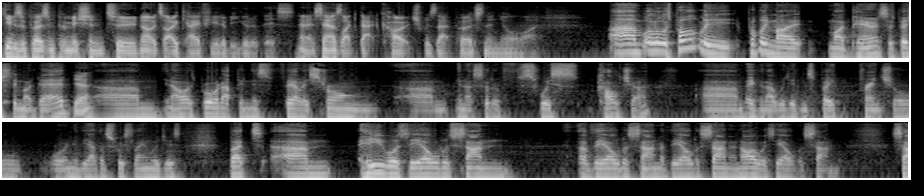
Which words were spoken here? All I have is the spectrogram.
gives a person permission to know it's okay for you to be good at this. And it sounds like that coach was that person in your life. Um, well, it was probably probably my my parents, especially my dad. Yeah. Um, you know, I was brought up in this fairly strong, um, you know, sort of Swiss culture, um, even though we didn't speak French or or any of the other Swiss languages. But um, he was the eldest son of the eldest son of the eldest son, and I was the eldest son. So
